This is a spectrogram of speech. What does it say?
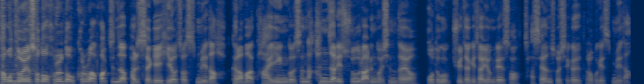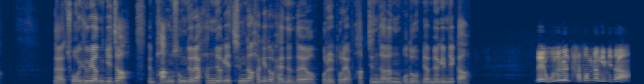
강원도에서도 오늘도 코로나 확진자 발생이 이어졌습니다. 그나마 다행인 것은 한 자릿수라는 것인데요. 보도국 취재기자 연결해서 자세한 소식을 들어보겠습니다. 네, 조휴연 기자, 방송 전에 한 명이 증가하기도 했는데요. 오늘 도내 확진자는 모두 몇 명입니까? 네, 오늘은 다섯 명입니다.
